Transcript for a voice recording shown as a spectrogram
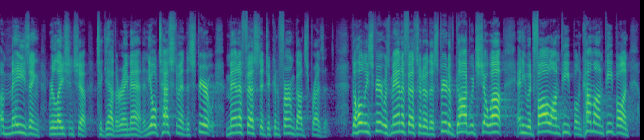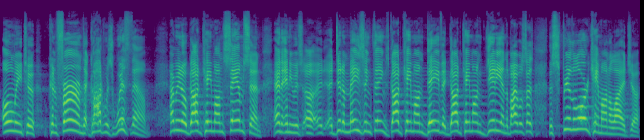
amazing relationship together. Amen. In the Old Testament, the Spirit manifested to confirm God's presence. The Holy Spirit was manifested, or the Spirit of God would show up and He would fall on people and come on people, and only to confirm that God was with them. How many know God came on Samson and, and he was, uh, did amazing things? God came on David. God came on Gideon. The Bible says the Spirit of the Lord came on Elijah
